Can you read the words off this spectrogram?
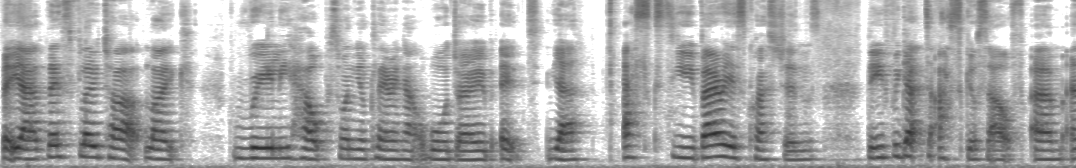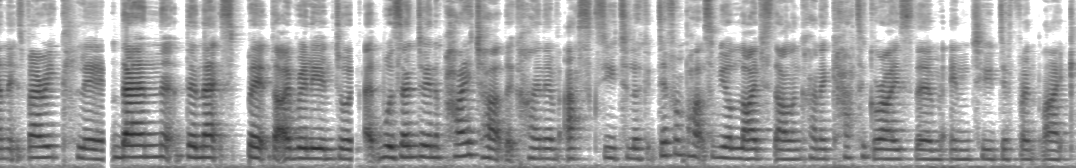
but yeah, this flow chart like really helps when you're clearing out a wardrobe. It yeah asks you various questions that you forget to ask yourself, um, and it's very clear. Then the next bit that I really enjoyed uh, was then doing a pie chart that kind of asks you to look at different parts of your lifestyle and kind of categorize them into different like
